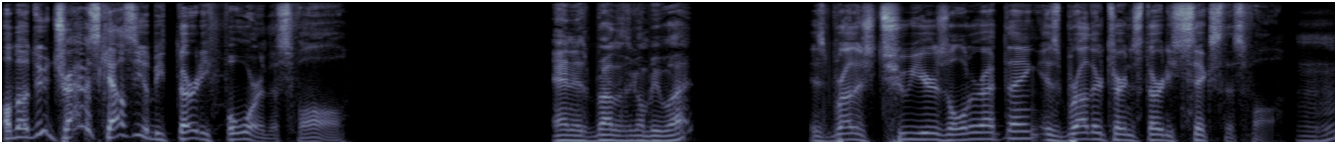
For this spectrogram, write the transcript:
Although, dude, Travis Kelce will be 34 this fall. And his brother's going to be what? His brother's two years older, I think. His brother turns 36 this fall. Mm-hmm.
